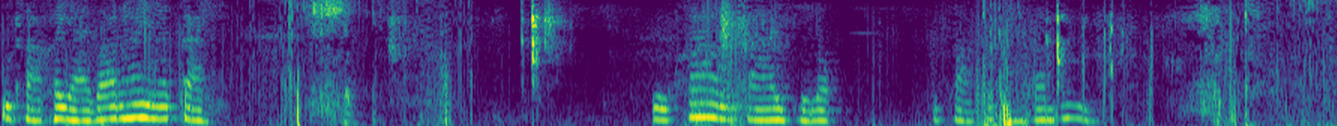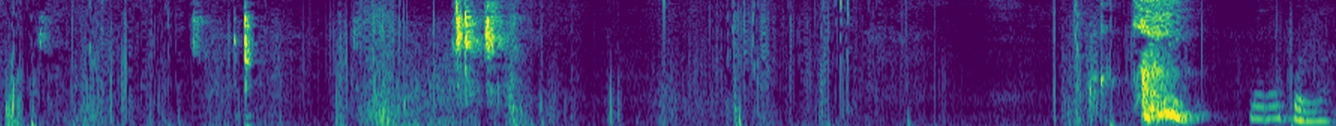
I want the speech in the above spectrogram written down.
อุตส่าห์ขยายบ้านให้นะไก่ กูฆ่าตายเสียหรอกอุตส่าห์ขยาบ้านให้ไม่ได้ผลหรอก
